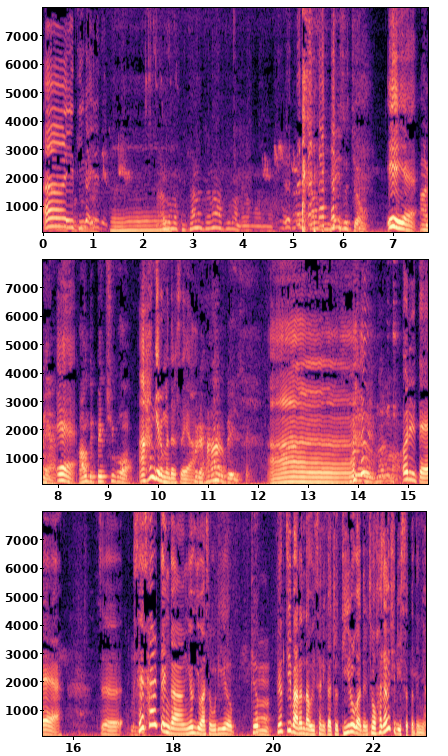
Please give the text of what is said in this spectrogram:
아, 이 뒤가 이래 돼. 아이고, 뭐, 귀찮은 전화 주라, 내가 뭐, 뭐. 두개 있었죠? 예, 예. 안에. 예. 가운데 백 치고, 아, 한 개로 만들었어요. 그래, 하나로 돼 있어. 아, 어릴 때, 저, 세살 땐강 여기 와서 우리 여 벽, 응. 벽지 바른다고 있으니까 저 뒤로 가더니 저 화장실이 있었거든요.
